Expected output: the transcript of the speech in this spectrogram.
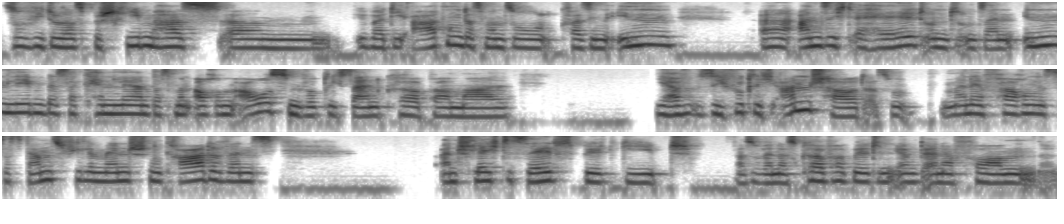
so wie du das beschrieben hast, ähm, über die Atmung, dass man so quasi eine Innenansicht äh, erhält und, und sein Innenleben besser kennenlernt, dass man auch im Außen wirklich seinen Körper mal ja, sich wirklich anschaut. Also meine Erfahrung ist, dass ganz viele Menschen, gerade wenn es ein schlechtes Selbstbild gibt, also wenn das Körperbild in irgendeiner Form äh,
